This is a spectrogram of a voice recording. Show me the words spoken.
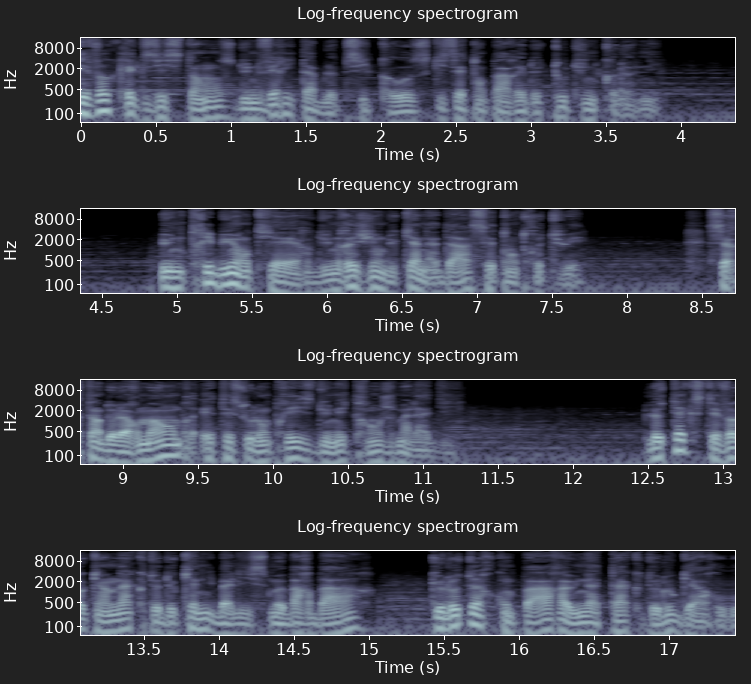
évoque l'existence d'une véritable psychose qui s'est emparée de toute une colonie. Une tribu entière d'une région du Canada s'est entretuée. Certains de leurs membres étaient sous l'emprise d'une étrange maladie. Le texte évoque un acte de cannibalisme barbare que l'auteur compare à une attaque de loup-garou,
